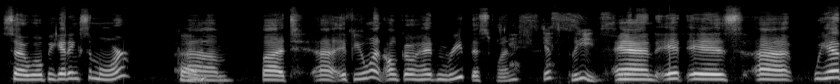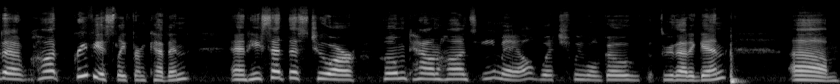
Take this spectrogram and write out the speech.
So we'll be getting some more. Good. Um, but uh, if you want, I'll go ahead and read this one. Yes, yes please. And it is, uh, we had a haunt previously from Kevin, and he sent this to our hometown haunts email, which we will go through that again. Um,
